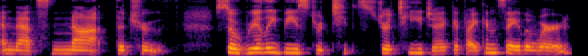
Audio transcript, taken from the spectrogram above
and that's not the truth. So really be strate- strategic, if I can say the word,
